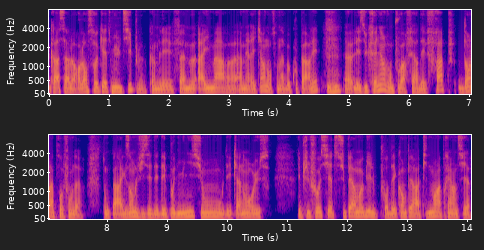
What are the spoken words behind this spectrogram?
Grâce à leurs lance-roquettes multiples, comme les fameux HIMAR euh, américains dont on a beaucoup parlé, Mhm. euh, les Ukrainiens vont pouvoir faire des frappes dans la profondeur. Donc, par exemple, viser des dépôts de munitions ou des canons russes. Et puis, il faut aussi être super mobile pour décamper rapidement après un tir.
